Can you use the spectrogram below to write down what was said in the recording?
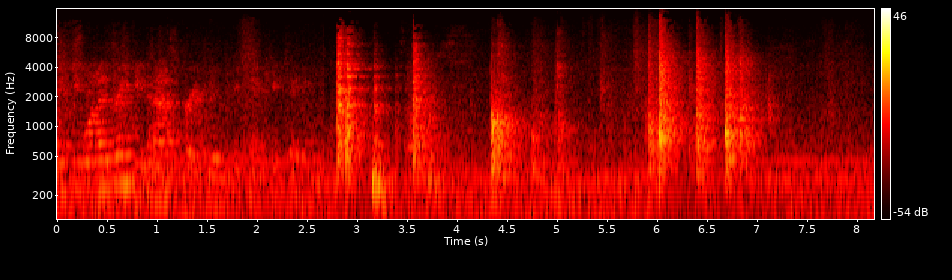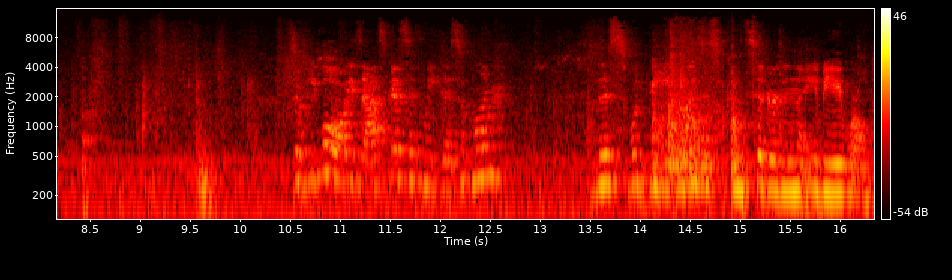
If you want a drink, you can ask for it. You you can't keep taking. So people always ask us if we discipline. This would be, what is this considered in the ABA world?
